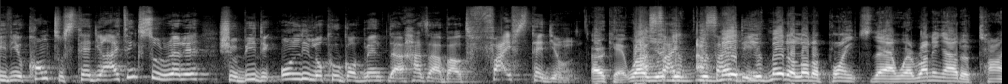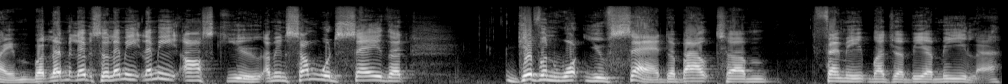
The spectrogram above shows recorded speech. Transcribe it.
If you come to stadium, I think Surulere should be the only local government that has about five stadiums. Okay, well, aside, you, have made, you've made a lot of points there. We're running out of time, but let me, let, so let me, let me ask you. I mean, some would say that given what you've said about um, Femi Gbajabiamila,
